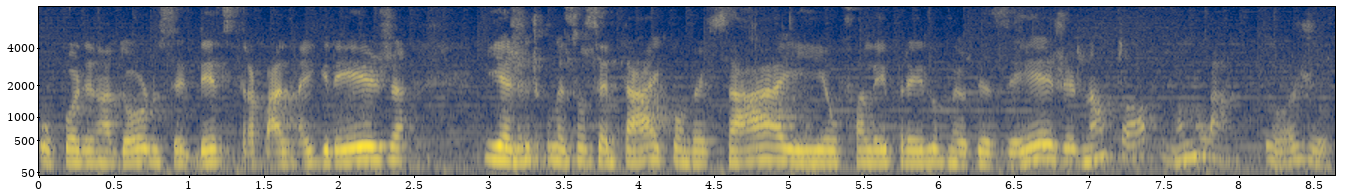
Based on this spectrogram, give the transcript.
o coordenador do, desse trabalho na igreja, e a gente começou a sentar e conversar, e eu falei para ele o meu desejo, ele, não, top, vamos lá, eu ajudo.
